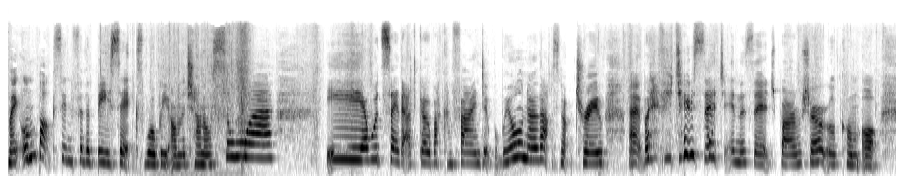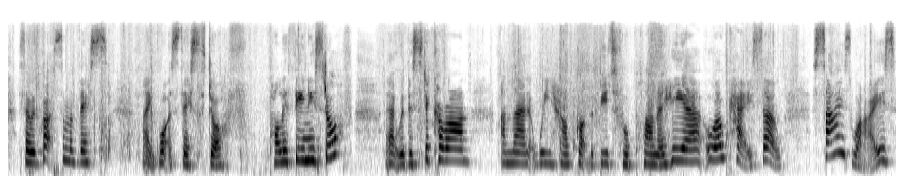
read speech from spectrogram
My unboxing for the B6 will be on the channel somewhere. I would say that I'd go back and find it, but we all know that's not true. Uh, but if you do search in the search bar, I'm sure it will come up. So we've got some of this, like what's this stuff? Polythene stuff uh, with the sticker on. And then we have got the beautiful planner here. Oh, okay, so size-wise,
